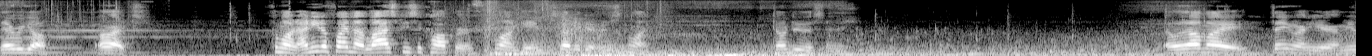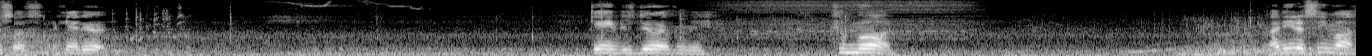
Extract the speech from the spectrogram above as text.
There we go. Alright. Come on, I need to find that last piece of copper. Come on, game. Just let me do it. Just come on. Don't do this to me. And without my thing right here, I'm useless. I can't do it. Game, just do it for me. Come on. I need a sea moth.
